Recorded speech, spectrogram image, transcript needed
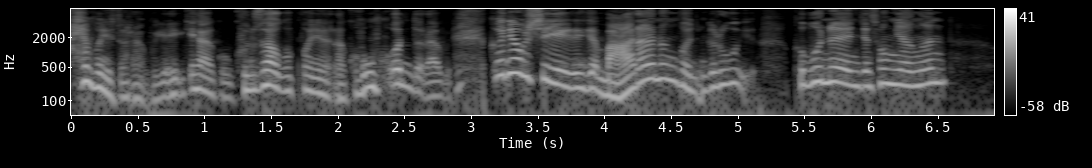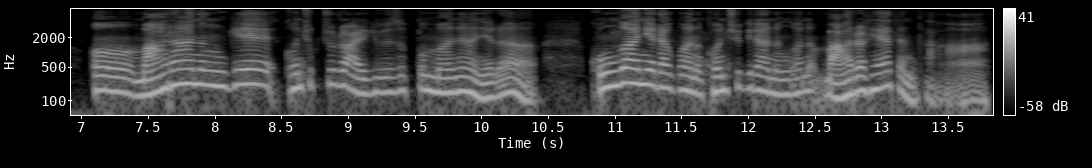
할머니들하고 얘기하고 군수하고 뻔이나 공무원들하고 끊임없이 얘기, 말하는 건 그리고 그분의 이제 성향은 어 말하는 게 건축주를 알기 위해서뿐만이 아니라 공간이라고 하는 건축이라는 거는 말을 해야 된다.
